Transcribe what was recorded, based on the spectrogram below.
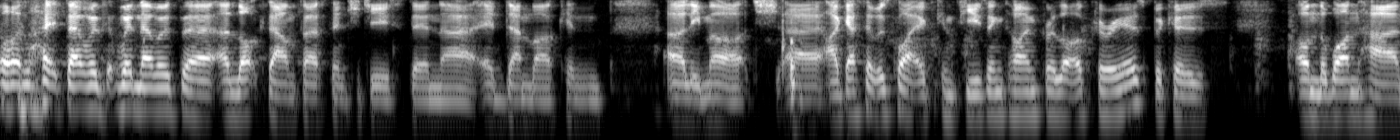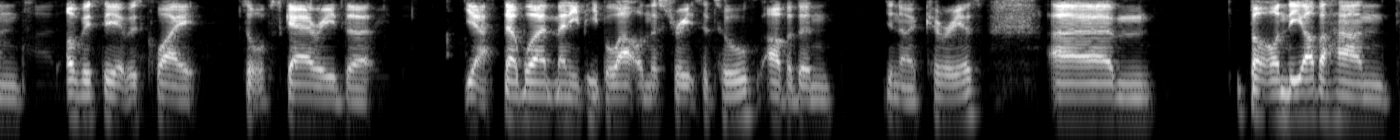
or like there was when there was a, a lockdown first introduced in uh, in Denmark in early March. Uh, I guess it was quite a confusing time for a lot of careers because, on the one hand, obviously it was quite sort of scary that yeah there weren't many people out on the streets at all other than you know careers. Um, but on the other hand,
